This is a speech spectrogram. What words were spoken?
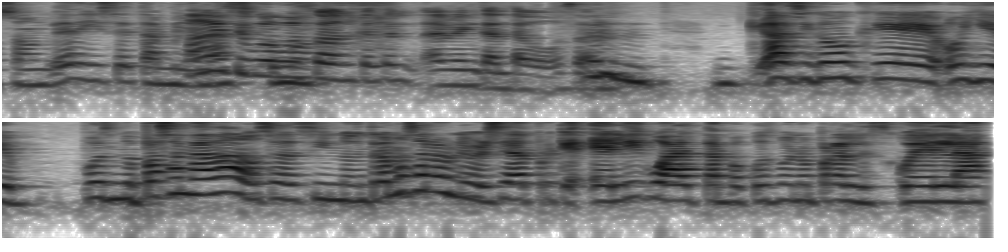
Song le dice también. Ay, sí, Song, que a mí me encanta Song. Así como que, oye, pues no pasa nada, o sea, si no entramos a la universidad, porque él igual tampoco es bueno para la escuela,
